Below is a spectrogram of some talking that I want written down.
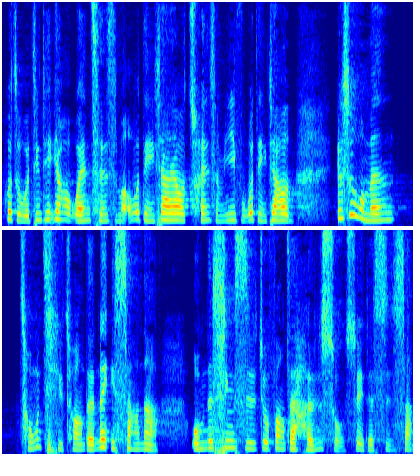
或者我今天要完成什么？我等一下要穿什么衣服？我等一下要……有时候我们从起床的那一刹那，我们的心思就放在很琐碎的事上。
